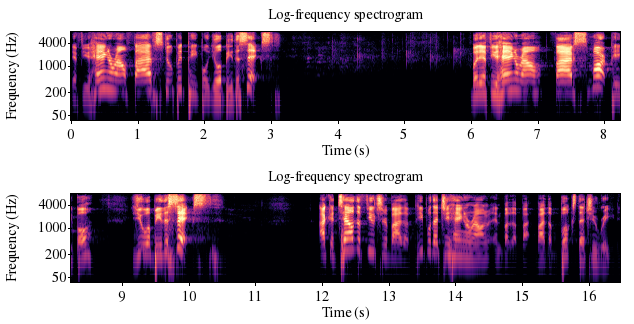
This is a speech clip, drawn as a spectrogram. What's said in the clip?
If you hang around five stupid people, you'll be the sixth. But if you hang around five smart people, you will be the sixth. I could tell the future by the people that you hang around and by the, by, by the books that you read.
